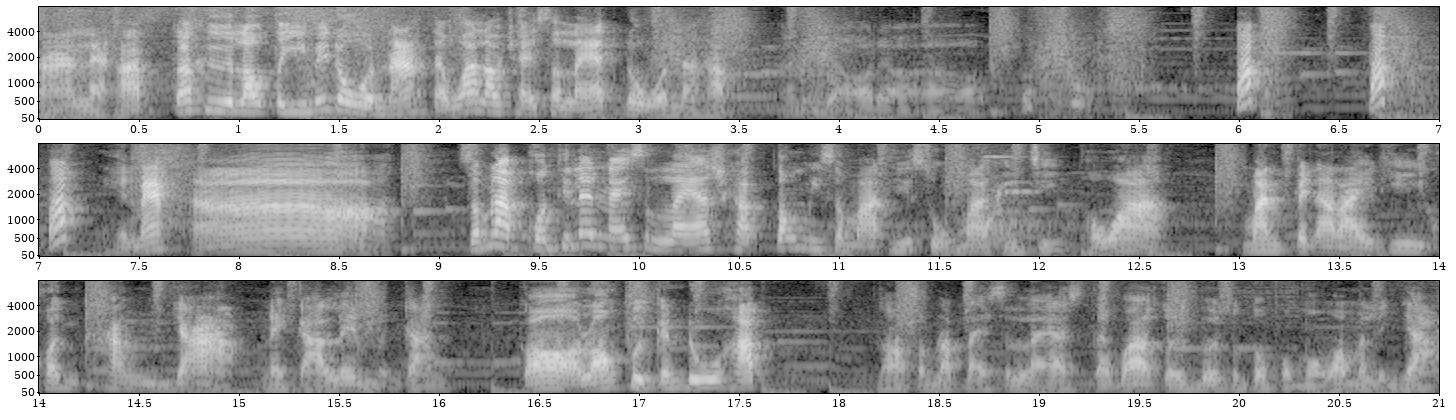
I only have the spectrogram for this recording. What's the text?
นั่นแหละครับ ก็คือเราตีไม่โดนนะ แต่ว่าเราใช้ slash โดนนะครับ อันนี้เดี๋ยวเดี๋ยวเออ เห็นไหมอ่าสำหรับคนที่เล่น Night Slash ครับ ต้องมีสมาธิสูงมากจริง ๆ เพราะว่ามันเป็นอะไรที่ค่อนข้างยากในการเล่นเหมือนกัน ก็ลองฝึกกันดูครับเนาะสำหรับ Night Slash แต่ว่าโดยส่วนตัวผมมองว่ามันเล่นยาก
